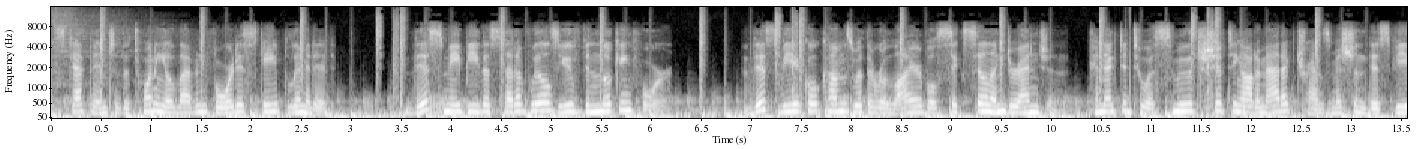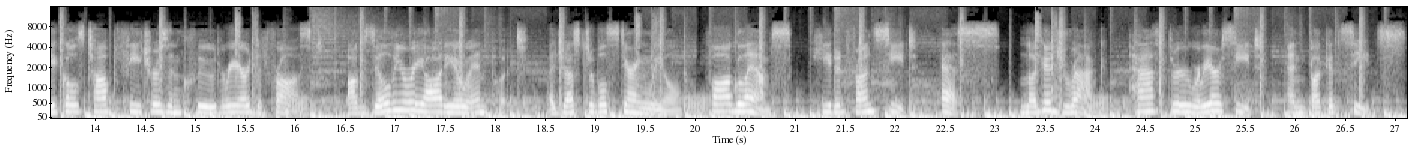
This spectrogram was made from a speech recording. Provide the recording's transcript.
Step into the 2011 Ford Escape Limited. This may be the set of wheels you've been looking for. This vehicle comes with a reliable six-cylinder engine, connected to a smooth shifting automatic transmission. This vehicle's top features include rear defrost, auxiliary audio input, adjustable steering wheel, fog lamps, heated front seat, S, luggage rack, pass-through rear seat, and bucket seats.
